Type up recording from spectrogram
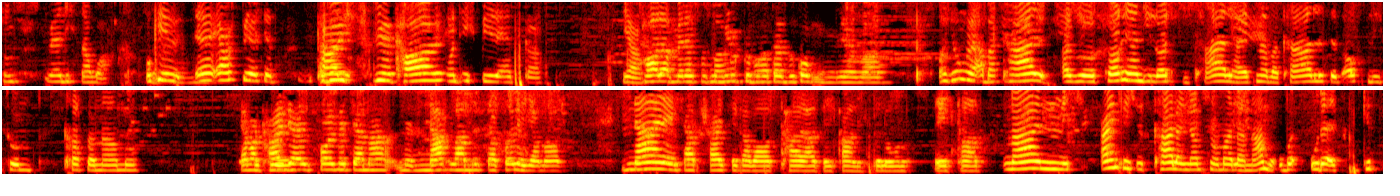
Sonst werde ich sauer. Okay, äh, er spielt jetzt Karl Also ich spiele Karl. und ich spiele Edgar. Ja. Karl hat mir letztes Mal Glück gebracht, also gucken wir mal. Oh Junge, aber Karl, also sorry an die Leute, die Karl heißen, aber Karl ist jetzt auch nicht so ein krasser Name. Ja, aber Karl, der ist voll mit der Na mit dem Nachladen, ist der völlig am Arsch. Nein, ich hab Scheiße gebaut. Karl hat sich gar nicht gelohnt. Sehe ich krass. Nein, nicht. Eigentlich ist Karl ein ganz normaler Name. Oder, es gibt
